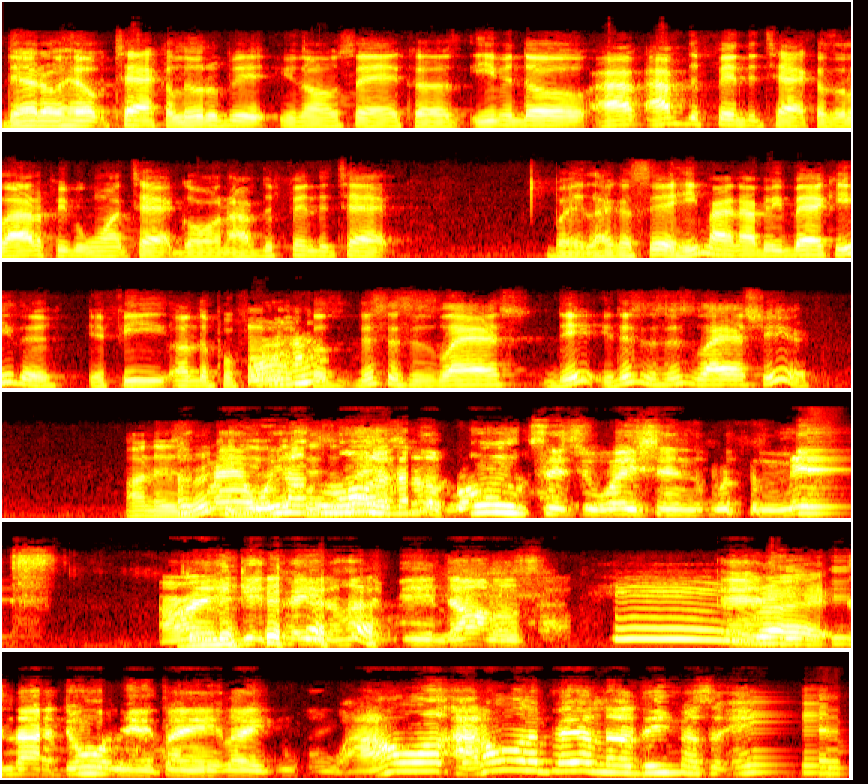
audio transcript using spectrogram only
that'll help Takk a little bit. You know what I'm saying? Because even though I've, I've defended Takk, because a lot of people want Takk going, I've defended Takk. But like I said, he might not be back either if he underperforms because mm-hmm. this is his last. This is his last year on his Look, Man, we don't want another year. boom situation with the miss. All right, getting paid a hundred million dollars, Mm, and right. he's not doing anything. Like I don't want, I don't want to pay another defensive end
